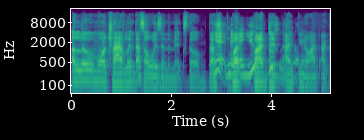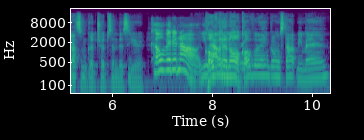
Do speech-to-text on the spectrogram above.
a little more traveling. That's always in the mix, though. That's, Yeah, Nick, but and you but I did. I you know I, I got some good trips in this year. COVID and all. You COVID and all. street. COVID ain't gonna stop me, man.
